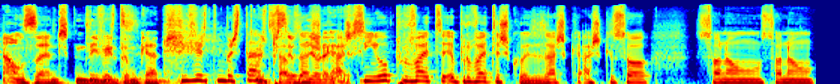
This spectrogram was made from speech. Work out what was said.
Há uns anos que me divirto, um bocado. Divirto-me bastante. Sabes? Acho, acho, que sim, eu aproveito, aproveito as coisas. Acho que, acho que só, só não. Só não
